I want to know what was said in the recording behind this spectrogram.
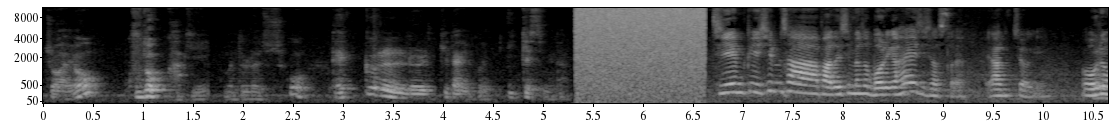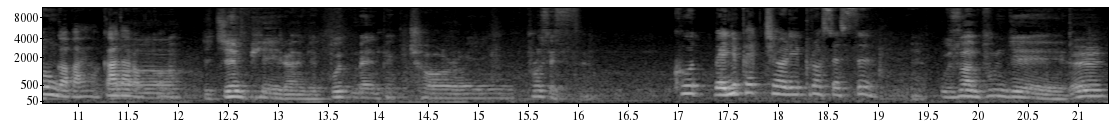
좋아요, 구독하기 한번 눌러주시고 댓글을 기다리고 있겠습니다. GMP 심사 받으시면서 머리가 하얘지셨어요. 양쪽이. 어려운가 봐요. 까다롭고. 어, 이 GMP라는 게 Good Manufacturing Process Good Manufacturing Process. 예, 우수한 품질을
